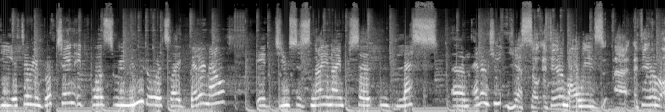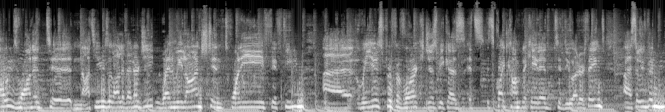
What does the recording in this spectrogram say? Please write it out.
the Ethereum blockchain. It was renewed, or it's like better now. It uses 99% less um, energy. Yes, so Ethereum always uh, Ethereum always wanted to not use a lot of energy. When we launched in 2015, uh, we used proof of work just because it's it's quite complicated to do other things. Uh, so we've been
